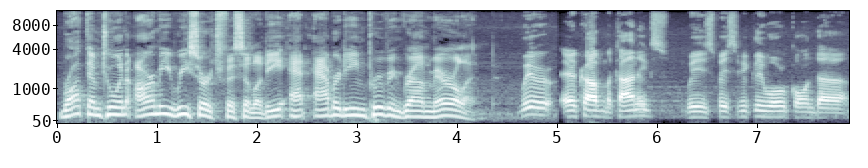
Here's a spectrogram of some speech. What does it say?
brought them to an Army research facility at Aberdeen Proving Ground, Maryland. We're aircraft mechanics. We specifically work on the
